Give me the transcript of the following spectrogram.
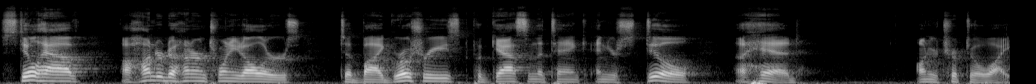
Still have 100 to $120 to buy groceries, put gas in the tank, and you're still ahead on your trip to Hawaii.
